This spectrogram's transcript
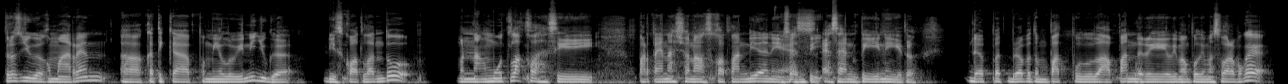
Terus juga kemarin eh, ketika pemilu ini juga di Scotland tuh menang mutlak lah si Partai Nasional Skotlandia nih SNP. SNP ini gitu. Dapat berapa tuh 48 dari 55 suara pokoknya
